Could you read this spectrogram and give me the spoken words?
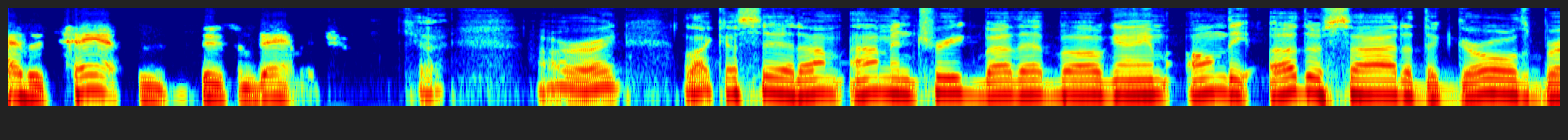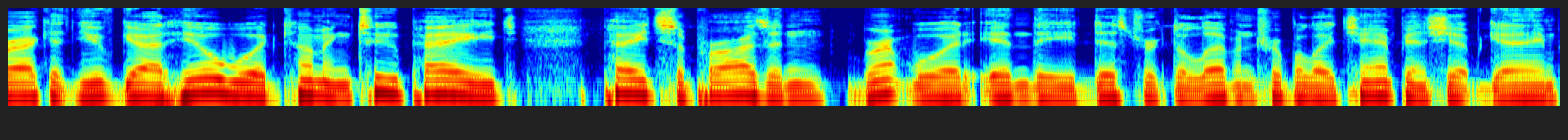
has a chance to do some damage. Okay. All right. Like I said, I'm I'm intrigued by that ball game. On the other side of the girls bracket, you've got Hillwood coming to Page, Page surprising Brentwood in the District 11 AAA championship game.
